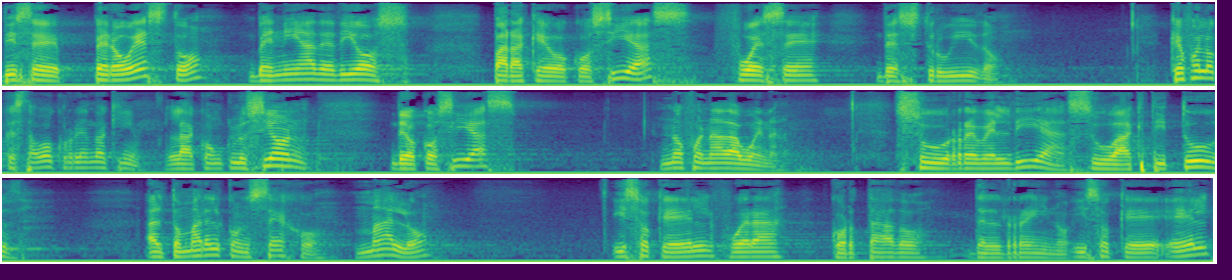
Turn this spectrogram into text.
Dice, pero esto venía de Dios para que Ocosías fuese destruido. ¿Qué fue lo que estaba ocurriendo aquí? La conclusión de Ocosías no fue nada buena. Su rebeldía, su actitud al tomar el consejo malo hizo que él fuera cortado del reino, hizo que él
